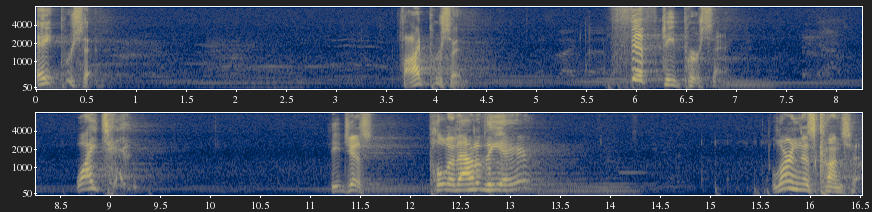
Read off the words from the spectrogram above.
8%? 5%? 50%? Why 10? He just pull it out of the air? Learn this concept.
